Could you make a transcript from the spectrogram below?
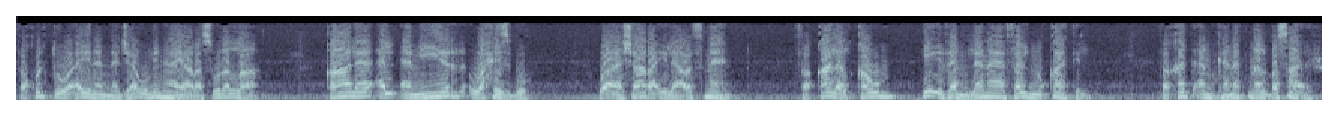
فقلت وأين النجاء منها يا رسول الله؟ قال الأمير وحزبه وأشار إلى عثمان فقال القوم ائذن لنا فلنقاتل. فقد أمكنتنا البصائر.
